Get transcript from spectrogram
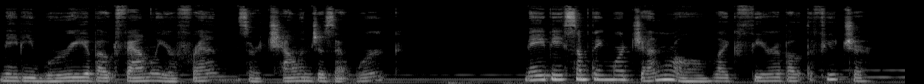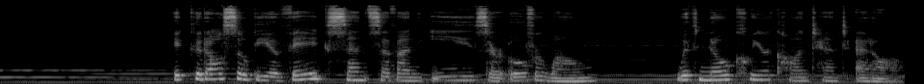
maybe worry about family or friends or challenges at work, maybe something more general like fear about the future. It could also be a vague sense of unease or overwhelm with no clear content at all.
